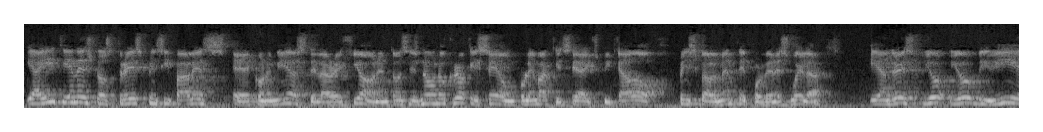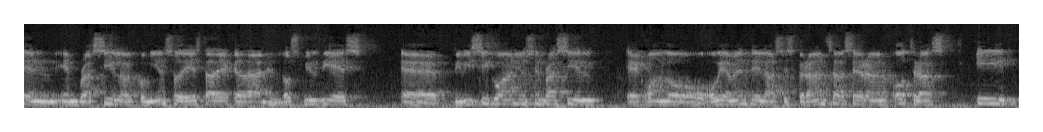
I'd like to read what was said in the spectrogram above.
y ahí tienes los tres principales eh, economías de la región. Entonces, no, no creo que sea un problema que sea explicado principalmente por Venezuela. Y Andrés, yo, yo viví en, en Brasil al comienzo de esta década, en el 2010, eh, viví cinco años en Brasil, eh, cuando obviamente las esperanzas eran otras, y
